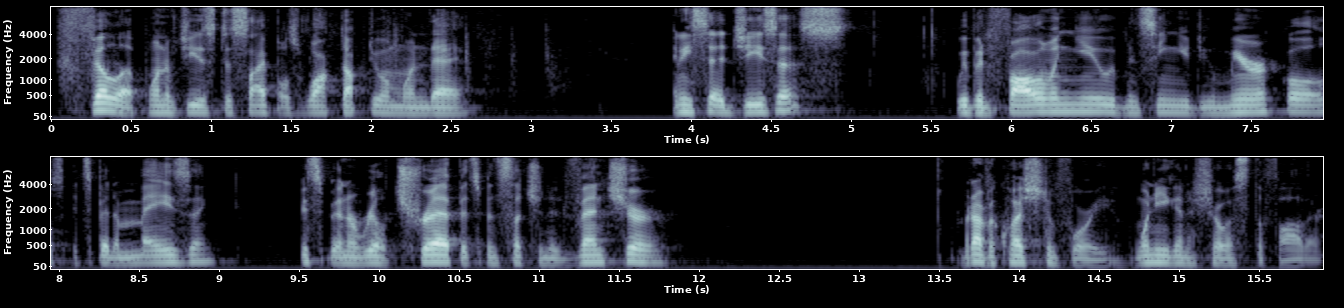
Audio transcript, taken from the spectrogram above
Philip, one of Jesus' disciples, walked up to him one day and he said, Jesus, we've been following you, we've been seeing you do miracles. It's been amazing. It's been a real trip, it's been such an adventure. But I have a question for you. When are you going to show us the Father?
